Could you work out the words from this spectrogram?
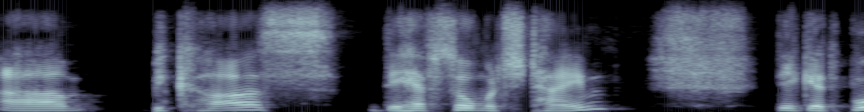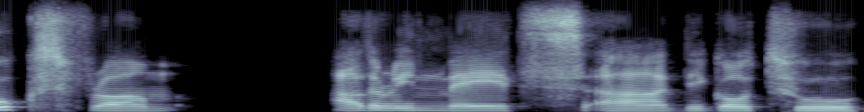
um, because they have so much time, they get books from other inmates. Uh, they go to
